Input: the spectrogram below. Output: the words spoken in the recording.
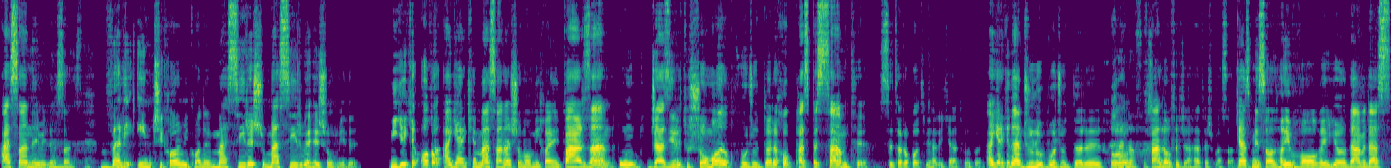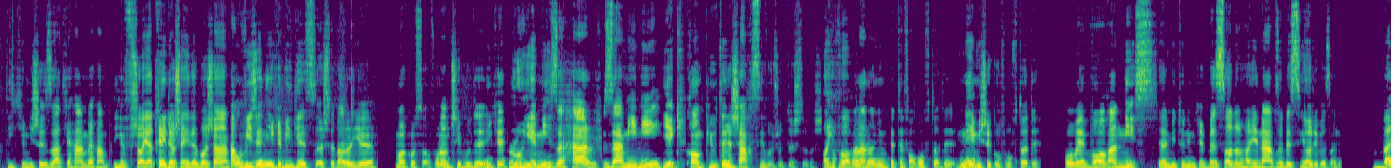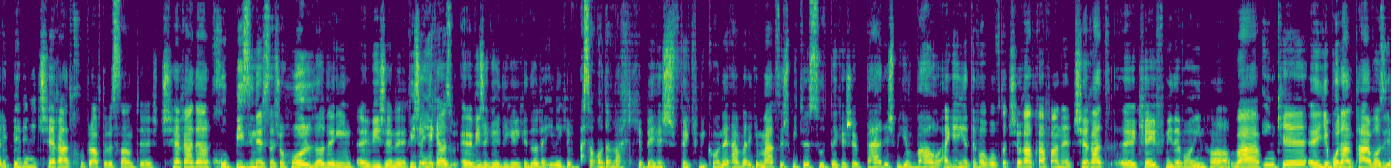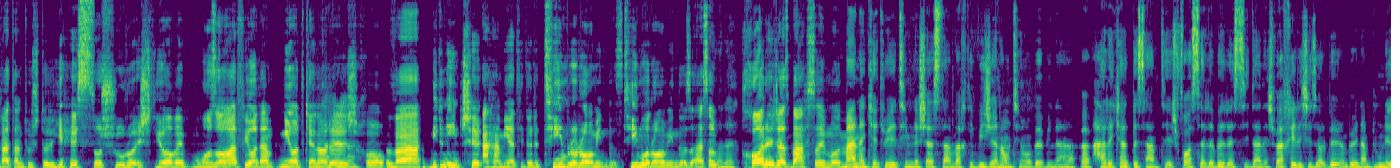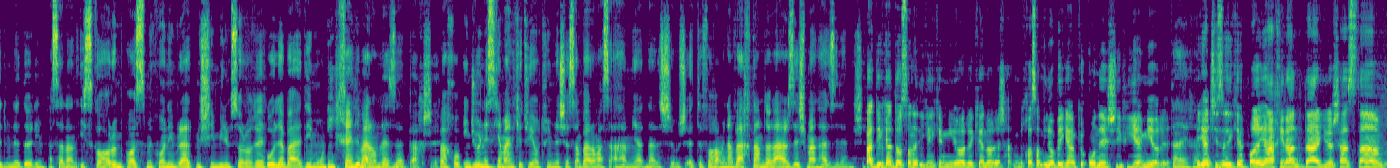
اصلا نمی‌رسن ولی این چیکار می‌کنه؟ مسیرش مسیر بهشون میده. میگه که آقا اگر که مثلا شما می‌خواید فرزن اون جزیره تو شمال وجود داره خب پس به سمت ستاره قطبی حرکت بکنید. اگر که در جنوب وجود داره خب خلاف جهتش مثلا. که از مثال های واقعی و دم دستی که میشه زد که همه هم دیگه شاید خیلی شنیده باشم همون ویژنیه که بیل گیتس داشته برای مایکروسافت. اونم چی بوده؟ اینکه روی میز هر زمینی یک کامپیوتر شخصی وجود داشته باشه. آیا واقعا الان این اتفاق افتاده؟ نمیشه گفت افتاده. خب واقعا نیست. یعنی می‌تونیم که به مثال‌های نقض بسیاری بزنیم. ولی ببینید چقدر خوب رفته به سمتش چقدر خوب business ش رو هل داده این vision ه vision. یکی از ویژگی دیگه که داره اینه که اصلا آدم وقتی که بهش فکر می‌کنه اولی که مغزش می‌تونه سوت بکشه بعدش میگه wow اگه این اتفاق افتاد چقدر خفنه چقدر کیف میده و اینها. و اینکه یه بلند پروازی قطعا توش داره یه حس و شور و اشتیاق مضاعفی آدم میاد کنارش خب؟ و می‌دونی این چه اهمیتی داره؟ تیم رو راه میندازه. تیم رو راه میندازه. اصلا بله. خارج از بحثای ما. منه که توی تیم نشستم وقتی ویژن اون تیم رو ببینم و حرکت به سمتش فاصله به رسیدنش و خیلی چیزا رو ببینم ببینم دونه دونه داریم. مثلا ایستگاه ها رو پاس می‌کنیم رد میشیم میریم سراغ گل بعدیمون. این خیلی برام لذت بخشه. و خب اینجور نیست که من که توی اون تیم نشستم برام اصلا اهمیت نداشته باشه. اتفاقا اینا وقتم داره ارزشمند هزینه میشه. بعد یکی از داستان دیگه ای که میاره کنارش می‌خواستم اینو بگم که ownership یه میاره. دقیقاً. از چیزایی که واقعا اخیرا درگیرش هستم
